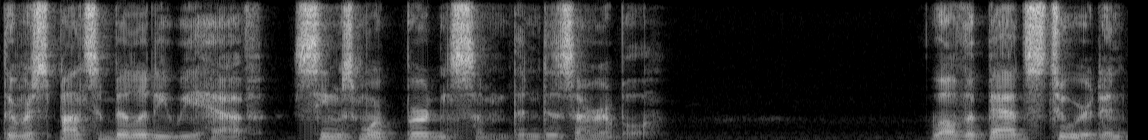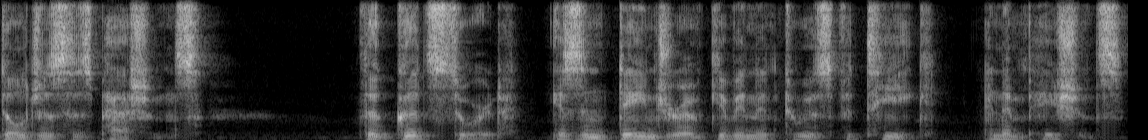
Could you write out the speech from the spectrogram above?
the responsibility we have seems more burdensome than desirable. While the bad steward indulges his passions, the good steward is in danger of giving in to his fatigue and impatience.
